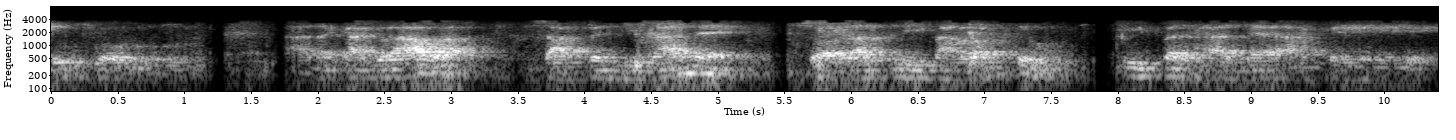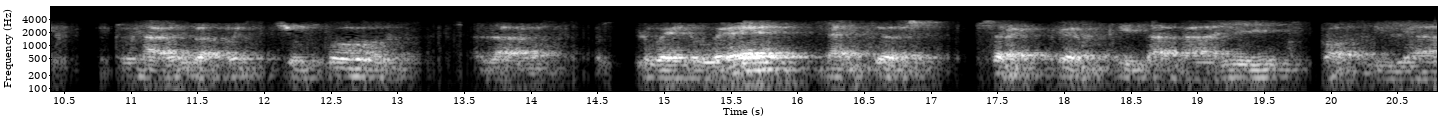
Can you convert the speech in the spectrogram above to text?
syukur ana kanggo awak saben dinane sholat lima waktu diperhatiake itu nabi bapak syukur luwe-luwe dan terus seragam kita baik kopiya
